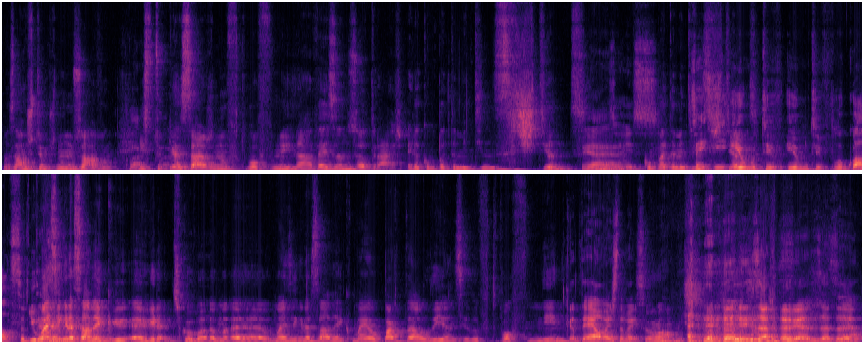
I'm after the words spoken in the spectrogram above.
Mas há uns tempos não usavam. Claro, e se tu claro. pensares no futebol feminino há 10 anos atrás, era completamente inexistente. Yeah. Mas é isso. Completamente Sim, inexistente. e, e o motivo, e o motivo pelo qual, de E certeza, o mais engraçado é que, a desculpa, a- a- o mais engraçado é que a maior parte da audiência do futebol feminino Que até homens também. são homens. exatamente, exatamente.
